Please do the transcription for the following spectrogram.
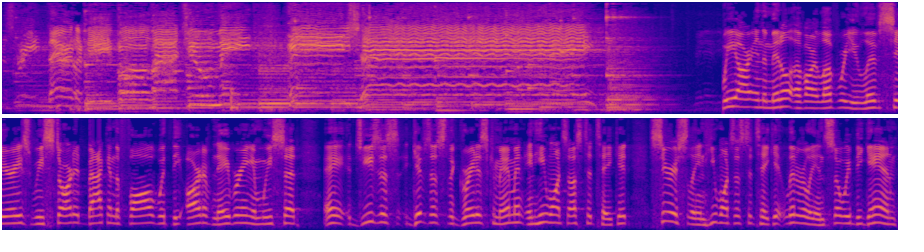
the street, they're the people that you meet each day. We are in the middle of our Love Where You Live series. We started back in the fall with the art of neighboring, and we said, hey, Jesus gives us the greatest commandment, and he wants us to take it seriously, and he wants us to take it literally. And so we began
